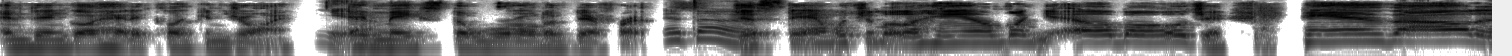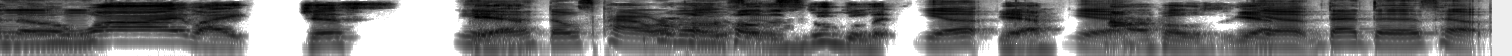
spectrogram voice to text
and then go ahead and click and join. Yeah. It makes the world of difference. It does. Just stand with your little hands on your elbows, your hands out, and mm-hmm. the why, like just yeah, yeah, those power poses. poses. Google it. Yep. Yeah. Yeah. Power poses. Yeah. Yeah, that does help.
